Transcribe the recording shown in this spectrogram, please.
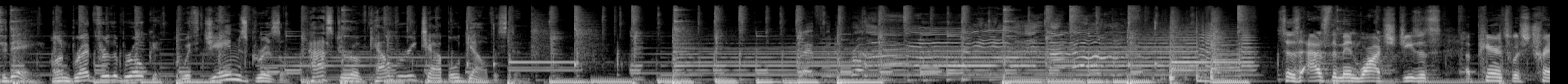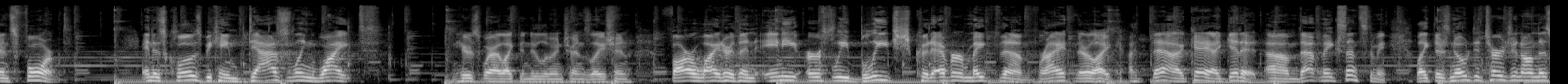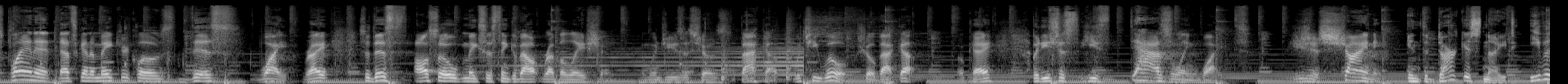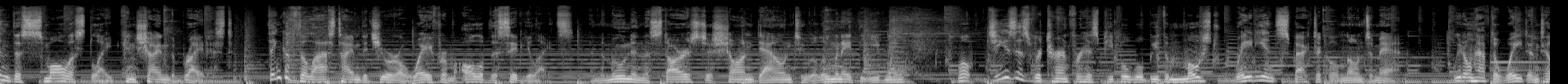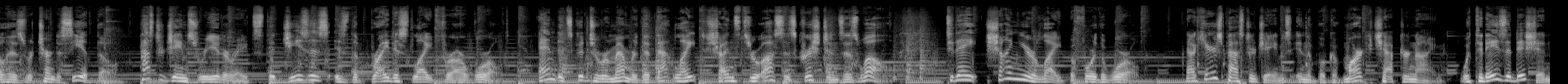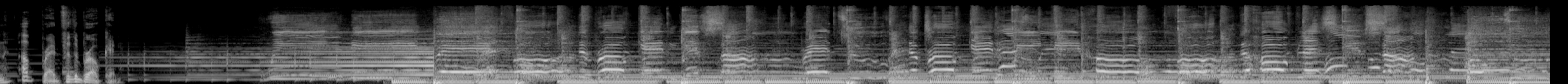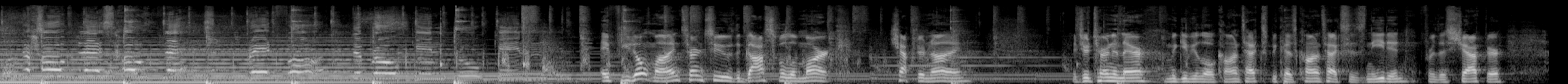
Today on Bread for the Broken with James Grizzle, pastor of Calvary Chapel, Galveston. It says, As the men watched, Jesus' appearance was transformed, and his clothes became dazzling white. And here's where I like the New Living Translation far whiter than any earthly bleach could ever make them, right? They're like, yeah, okay, I get it. Um, that makes sense to me. Like, there's no detergent on this planet that's going to make your clothes this white, right? So, this also makes us think about Revelation and when Jesus shows back up, which he will show back up, okay? But he's just, he's dazzling white. He's just shining. In the darkest night, even the smallest light can shine the brightest. Think of the last time that you were away from all of the city lights and the moon and the stars just shone down to illuminate the evening. Well, Jesus' return for his people will be the most radiant spectacle known to man. We don't have to wait until his return to see it, though. Pastor James reiterates that Jesus is the brightest light for our world, and it's good to remember that that light shines through us as Christians as well. Today, shine your light before the world now, here's Pastor James in the book of Mark, chapter 9, with today's edition of Bread for the Broken. We need bread for the broken. Give some bread to the broken. We need hope for the hopeless. Give some hope to the hopeless, hopeless. Bread for the broken, broken. If you don't mind, turn to the Gospel of Mark, chapter 9. As you're turning there, let me give you a little context because context is needed for this chapter.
